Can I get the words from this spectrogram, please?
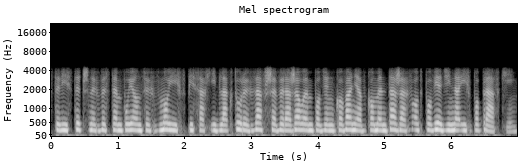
stylistycznych występujących w moich wpisach i dla których zawsze wyrażałem podziękowania w komentarzach w odpowiedzi na ich poprawki.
